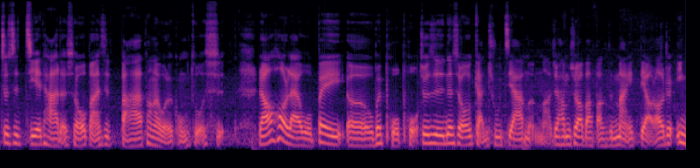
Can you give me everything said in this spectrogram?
就是接他的时候，我本来是把他放在我的工作室，然后后来我被呃我被婆婆就是那时候赶出家门嘛，就他们说要把房子卖掉，然后就硬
